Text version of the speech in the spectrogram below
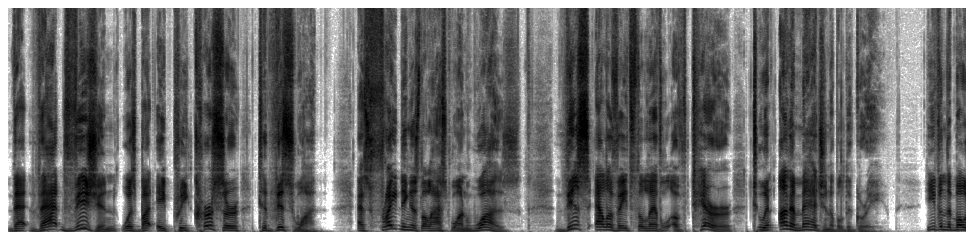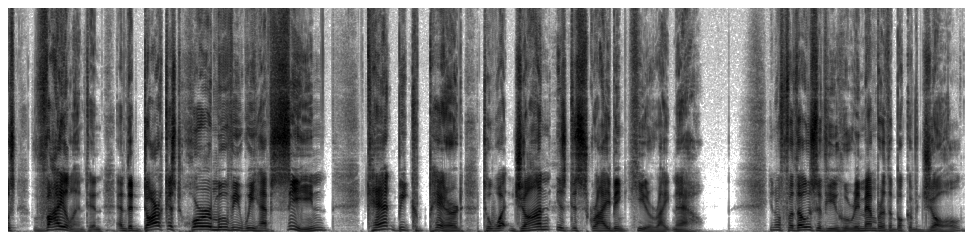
that that vision was but a precursor to this one. As frightening as the last one was, this elevates the level of terror to an unimaginable degree. Even the most violent and, and the darkest horror movie we have seen can't be compared to what John is describing here right now. You know, for those of you who remember the book of Joel,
